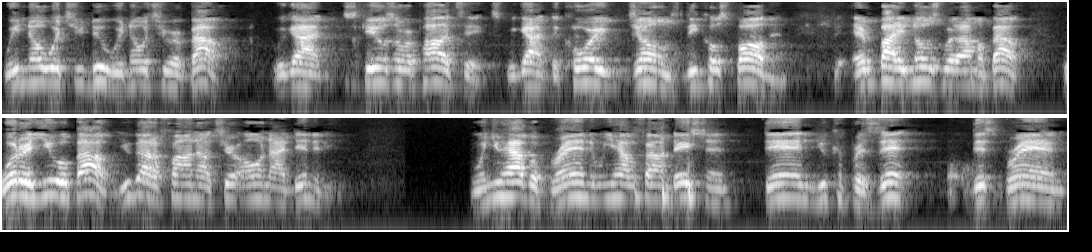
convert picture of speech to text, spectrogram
We know what you do. We know what you're about. We got skills over politics. We got Decorey Jones, Deco Spalding. Everybody knows what I'm about. What are you about? You got to find out your own identity. When you have a brand and when you have a foundation, then you can present this brand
